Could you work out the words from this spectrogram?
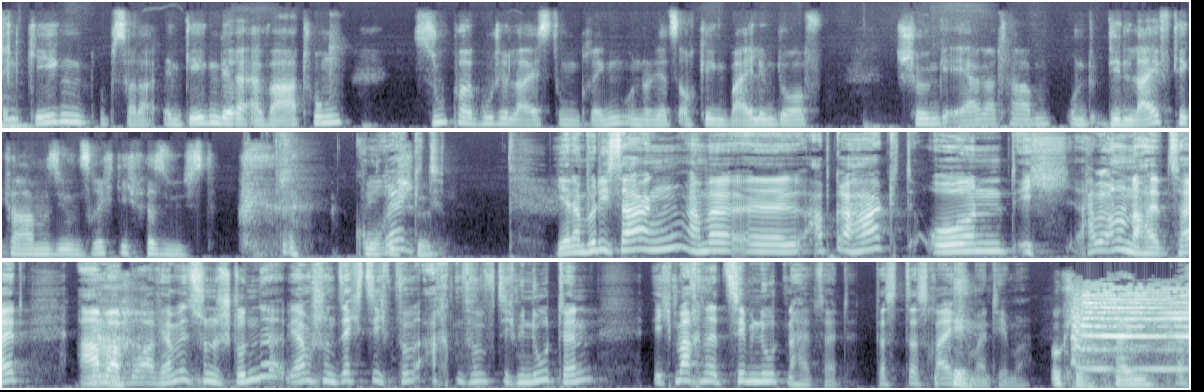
entgegen, upsala, entgegen der Erwartungen super gute Leistungen bringen und jetzt auch gegen Weilendorf schön geärgert haben. Und den Live-Ticker haben sie uns richtig versüßt. Korrekt. schön. Ja, dann würde ich sagen, haben wir äh, abgehakt und ich habe auch noch eine Halbzeit. Aber Ja. boah, wir haben jetzt schon eine Stunde, wir haben schon 60, 58 Minuten. Ich mache eine 10 Minuten Halbzeit. Das, das reicht Okay. für mein Thema. Okay, klein, Lass,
